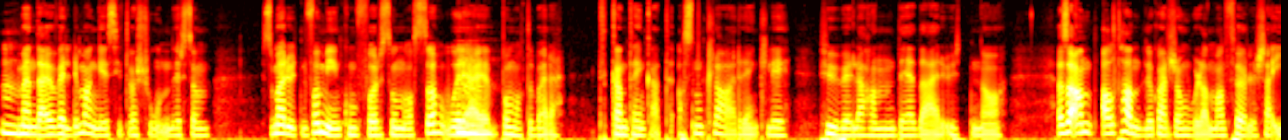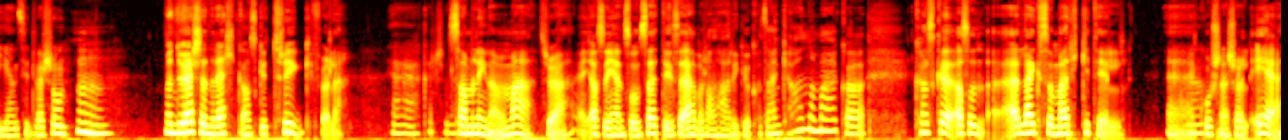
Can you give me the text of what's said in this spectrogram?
Mm. Men det er jo veldig mange situasjoner som, som er utenfor min komfortsone også, hvor jeg Mm. på en måte bare kan tenke at åssen klarer egentlig hun eller han det der uten å Altså an, alt handler jo kanskje om hvordan man føler seg i en situasjon. Mm. Men du er generelt ganske trygg, føler jeg. Ja. Sammenligna med meg, tror jeg. Altså I en sånn setting så er jeg bare sånn Herregud, hva tenker han om meg? Hva, hva skal Altså, jeg legger så merke til eh, hvordan jeg sjøl er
